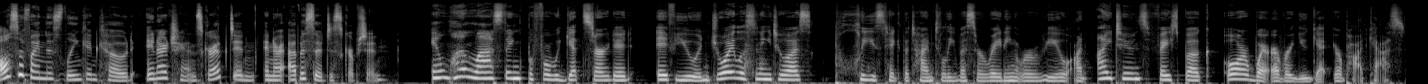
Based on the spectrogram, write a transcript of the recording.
also find this link and code in our transcript and in our episode description. And one last thing before we get started if you enjoy listening to us, please take the time to leave us a rating or review on iTunes, Facebook, or wherever you get your podcast.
